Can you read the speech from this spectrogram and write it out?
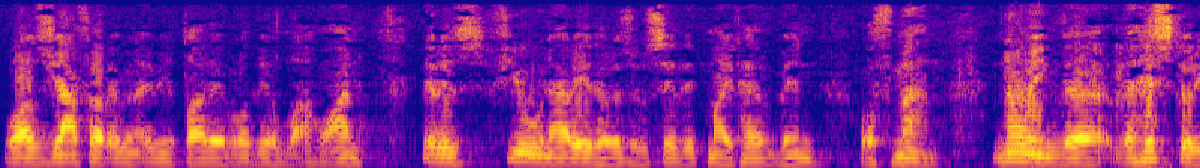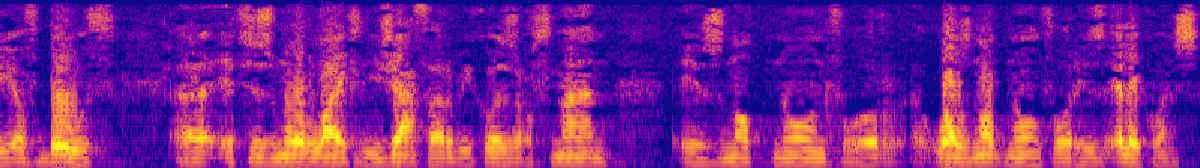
was Ja'far ibn Abi Talib radiallahu anh. There is few narrators who said it might have been Uthman. Knowing the, the history of both, uh, it is more likely Ja'far because Uthman is not known for, was not known for his eloquence.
